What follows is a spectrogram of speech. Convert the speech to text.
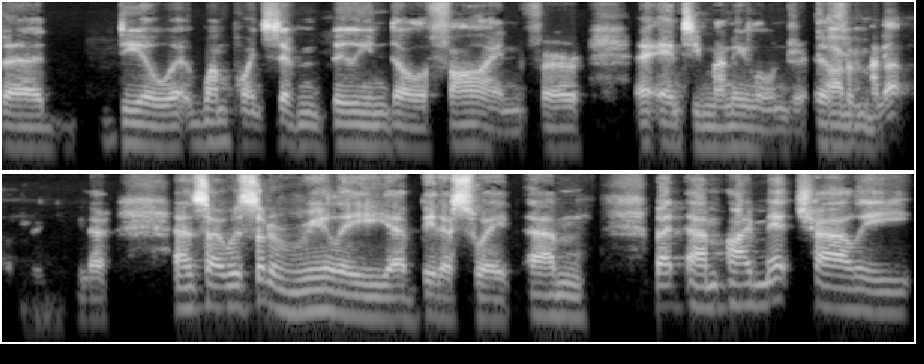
uh, deal, $1.7 billion fine for uh, anti money laundering. Uh, for money laundering, you know, and so it was sort of really uh, bittersweet. Um, but um, I met Charlie,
